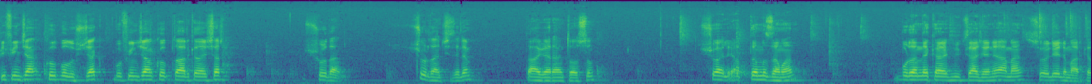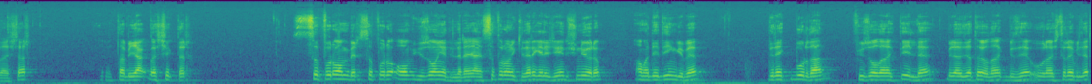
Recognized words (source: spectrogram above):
Bir fincan kulp oluşacak. Bu fincan kulpta arkadaşlar şuradan şuradan çizelim. Daha garanti olsun. Şöyle yaptığımız zaman burada ne kadar yükseleceğini hemen söyleyelim arkadaşlar. Tabi yaklaşıktır. 0.11, 0.10, 117 lira yani 0.12 lira geleceğini düşünüyorum. Ama dediğim gibi direkt buradan füze olarak değil de biraz yatay olarak bize uğraştırabilir.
